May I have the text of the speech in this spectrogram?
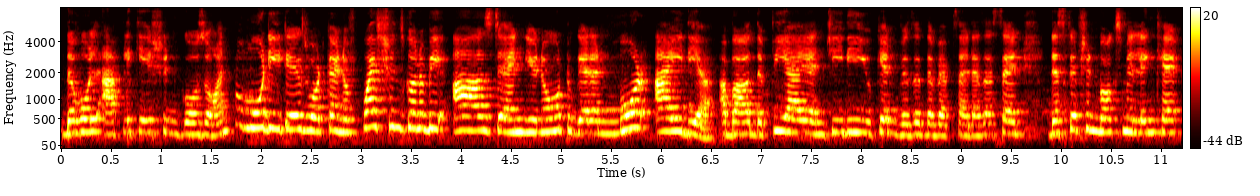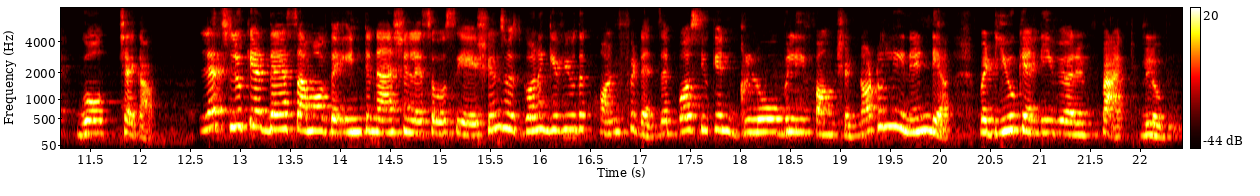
the whole application goes on. For more details, what kind of questions going to be asked and, you know, to get a more idea about the PI and GD, you can visit the website. As I said, description box mein link hai, go check out let's look at there some of the international associations which is going to give you the confidence. That boss you can globally function not only in india but you can leave your impact globally.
